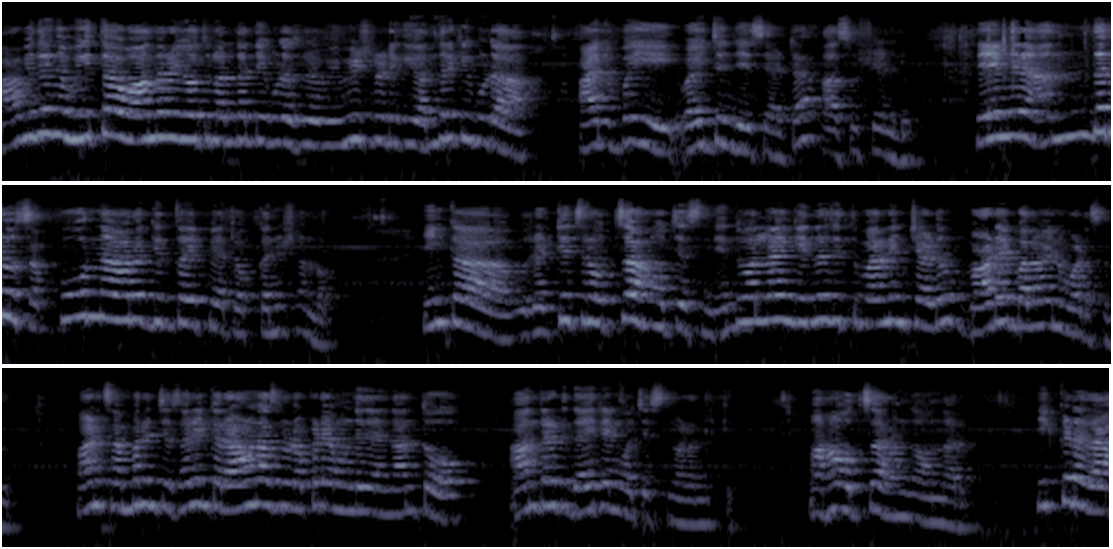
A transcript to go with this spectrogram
ఆ విధంగా మిగతా వానర యోధులందరినీ కూడా విభీషణుడికి అందరికీ కూడా ఆయన పోయి వైద్యం చేశాట ఆ సుషేణుడు ఏంగానే అందరూ సంపూర్ణ ఆరోగ్యంతో అయిపోయారు ఒక్క నిమిషంలో. ఇంకా రెట్టించిన ఉత్సాహం వచ్చేసింది. ఎందువల్ల ఇంక ఇంద్రజిత్తు మరణించాడు? వాడే బలమైన వాడు అసలు. వాడిని సంహరించేసరి ఇంకా రావణాసురుడు ఒక్కడే ఉండేది దాంతో అందరికి ధైర్యంగా వచ్చేసింది వాళ్ళందరికీ. మహా ఉత్సాహంగా ఉన్నారు. ఇక్కడ రా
